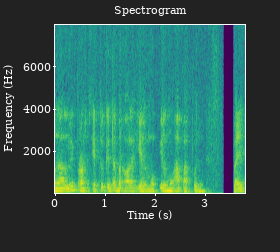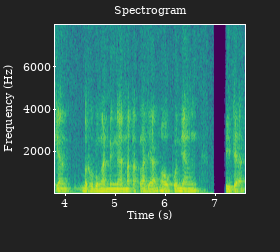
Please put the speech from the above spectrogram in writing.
melalui proses itu kita beroleh ilmu, ilmu apa pun. Baik yang berhubungan dengan mata pelajaran maupun yang tidak.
